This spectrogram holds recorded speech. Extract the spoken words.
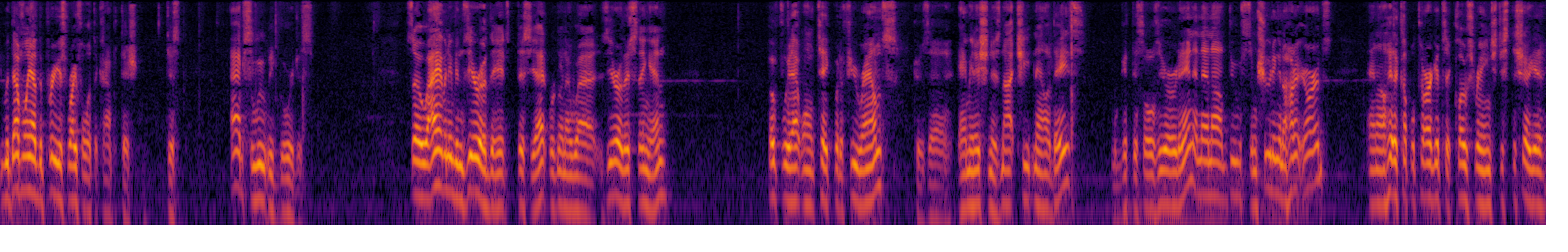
You would definitely have the prettiest rifle at the competition. Just absolutely gorgeous. So I haven't even zeroed this yet. We're going to uh, zero this thing in. Hopefully that won't take but a few rounds because uh, ammunition is not cheap nowadays. We'll get this all zeroed in and then I'll do some shooting at 100 yards and I'll hit a couple targets at close range just to show you,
